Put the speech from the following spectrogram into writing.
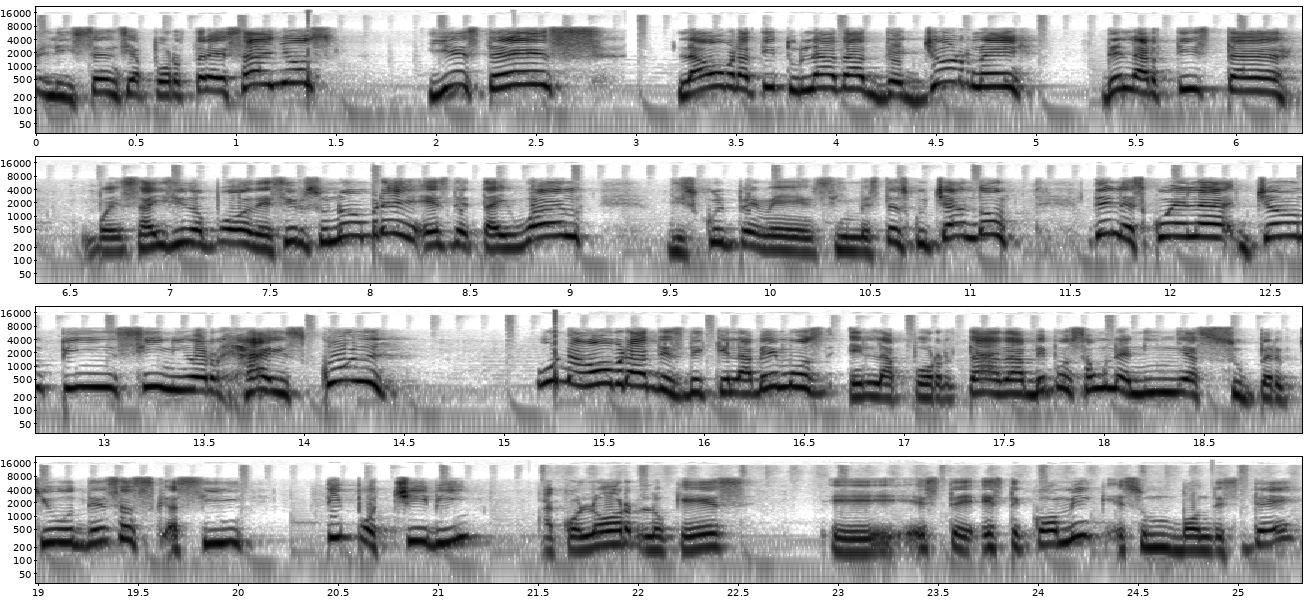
licencia por 3 años. Y este es la obra titulada The Journey del artista pues ahí sí no puedo decir su nombre, es de Taiwán, discúlpeme si me está escuchando, de la escuela Jumping Senior High School. Una obra desde que la vemos en la portada, vemos a una niña super cute, de esas así tipo chibi, a color, lo que es eh, este, este cómic, es un Bondesde,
